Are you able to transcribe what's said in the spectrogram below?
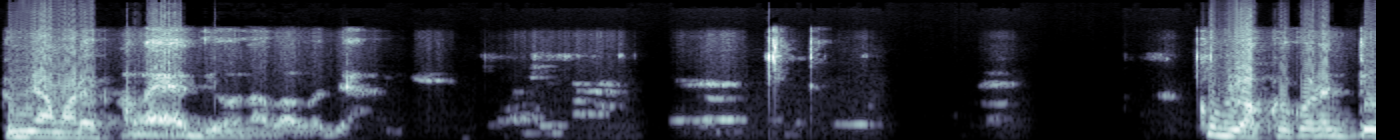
তুমি আমারে ফালাইয়া দিও না বাবা জাহাঙ্গীর। খুব লক্ষ্য করেন তো,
